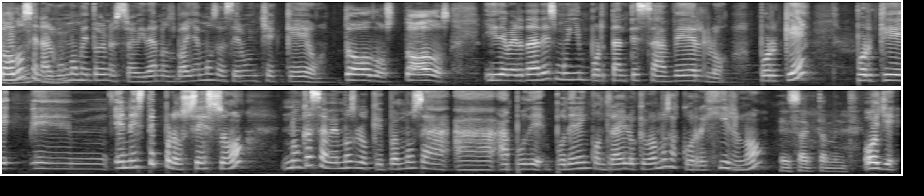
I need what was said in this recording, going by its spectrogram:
todos en algún momento de nuestra vida nos vayamos a hacer un chequeo, todos, todos. Y de verdad es muy importante saberlo. ¿Por qué? Porque em, en este proceso nunca sabemos lo que vamos a, poder, poder, encontrar y lo que vamos a corregir, ¿no? Exactamente. Oye,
